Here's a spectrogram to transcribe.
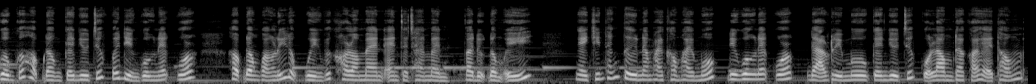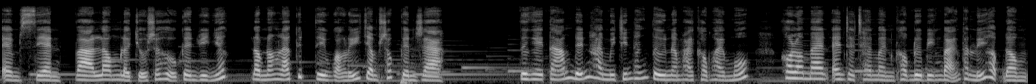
gồm có hợp đồng kênh YouTube với Điền Quân Network, hợp đồng quản lý độc quyền với Coleman Entertainment và được đồng ý. Ngày 9 tháng 4 năm 2021, Điền Quân Network đã remove kênh YouTube của Long ra khỏi hệ thống MCN và Long là chủ sở hữu kênh duy nhất. Long nón lá kích team quản lý chăm sóc kênh ra. Từ ngày 8 đến 29 tháng 4 năm 2021, Coleman Entertainment không đưa biên bản thanh lý hợp đồng,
